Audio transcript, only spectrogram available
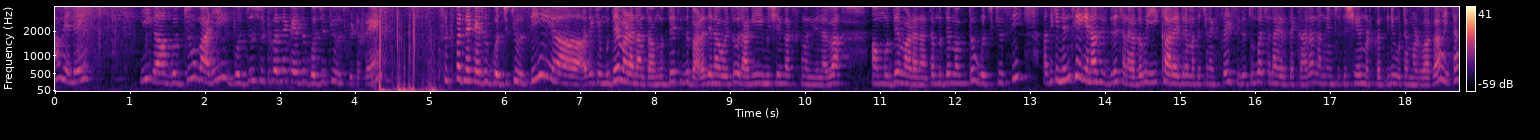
ಆಮೇಲೆ ಈಗ ಗೊಜ್ಜು ಮಾಡಿ, ಗೊಜ್ಜು ಸುಟ್ಟು ಬದನೆಕಾಯ್ದು ಗೊಜ್ಜು ಕ್ಯೂಸ್ಬಿಟ್ಟು ಫ್ರೆಂಡ್ಸ್ ಸುಟ್ಟು ಬದನೆಕಾಯ್ದು ಗೊಜ್ಜು ಕ್ಯೂಸಿ ಅದಕ್ಕೆ ಮುದ್ದೆ ಮಾಡೋಣ ಅಂತ. ಮುದ್ದೆ ತಿಂದು ಭಾಳ ದಿನ ಆಗೋಯ್ತು, ರಾಗಿ ಮಿಷಿನ್ಗೆ ಹಾಕ್ಸ್ಕೊಂಬಂದಿದ್ದೀನಲ್ವಾ ಮುದ್ದೆ ಮಾಡೋಣ ಅಂತ. ಮುದ್ದೆ ಮಾಡಿಬಿಟ್ಟು ಗೊಜ್ಜು ಕ್ಯೂಸಿ ಅದಕ್ಕೆ ನೆನ್ಸಿಗೆ ಏನಾದರೂ ಇದ್ದರೆ ಚೆನ್ನಾಗಿರೋದು ಈ ಖಾರ ಇದ್ದರೆ ಮತ್ತೆ ಚೆನ್ನಾಗಿ. ಫ್ರೆಂಡ್ಸ್ ಇದು ತುಂಬ ಚೆನ್ನಾಗಿರುತ್ತೆ ಖಾರ. ನಾನು ನಿಮ್ಮ ಜೊತೆ ಶೇರ್ ಮಾಡ್ಕೊತೀನಿ ಊಟ ಮಾಡುವಾಗ. ಆಯಿತಾ?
